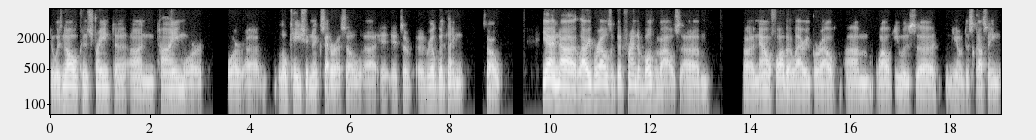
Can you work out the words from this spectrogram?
there was no constraint uh, on time or or uh, location etc so uh, it, it's a, a, real good thing. So yeah, and uh, Larry Barile is a good friend of both of ours. Um, uh, now father Larry Barile, um, while he was, uh, you know, discussing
